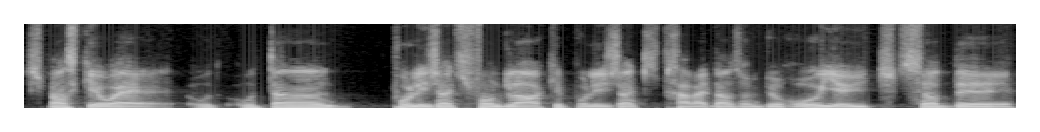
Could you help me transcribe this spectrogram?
je pense que, ouais, autant pour les gens qui font de l'art que pour les gens qui travaillent dans un bureau, il y a eu toutes sortes de,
